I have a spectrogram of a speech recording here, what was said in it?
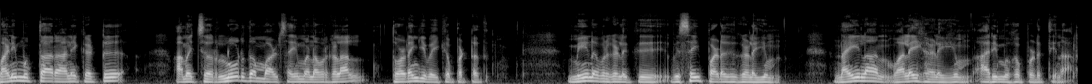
மணிமுத்தாறு அணைக்கட்டு அமைச்சர் லூர்தம்மாள் சைமன் அவர்களால் தொடங்கி வைக்கப்பட்டது. மீனவர்களுக்கு விசைப்படகுகளையும் நைலான் வலைகளையும் அறிமுகப்படுத்தினார்.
